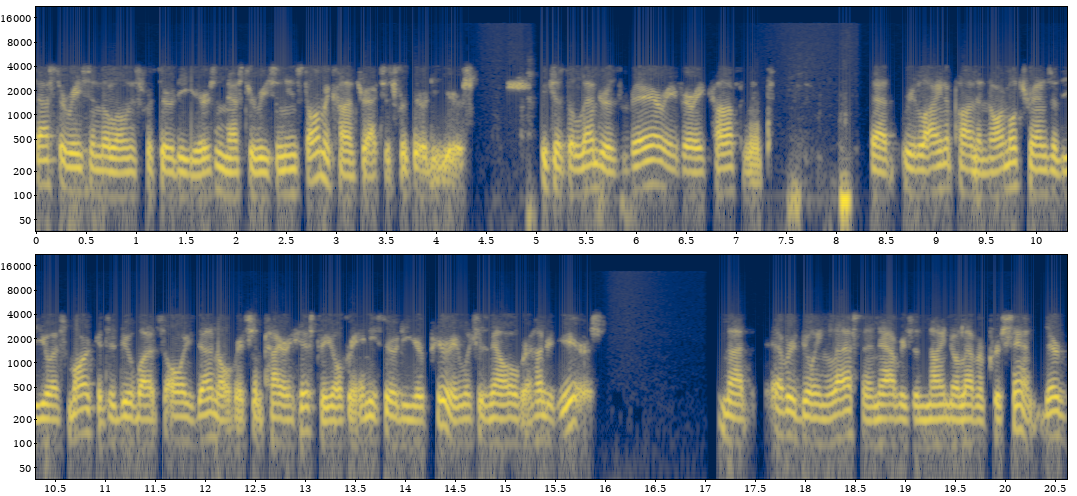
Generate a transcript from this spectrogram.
That's the reason the loan is for 30 years, and that's the reason the installment contract is for 30 years. Because the lender is very, very confident that relying upon the normal trends of the U.S. market to do what it's always done over its entire history over any 30 year period, which is now over 100 years, not ever doing less than an average of 9 to 11 percent. They're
